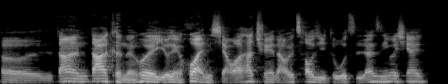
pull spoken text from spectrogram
呃，当然，大家可能会有点幻想哇，他全垒打会超级多次，但是因为现在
